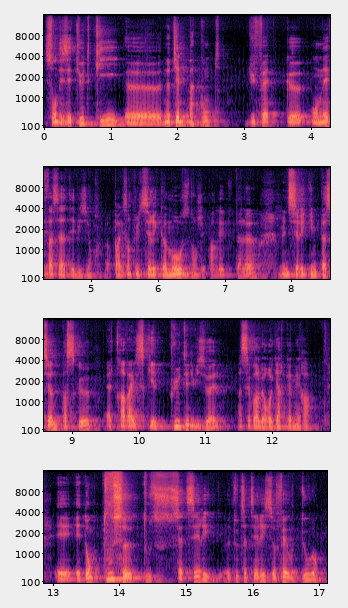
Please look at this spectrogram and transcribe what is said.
sont des études qui ne tiennent pas compte du fait qu'on est face à la télévision. Alors, par exemple, une série comme Oz, dont j'ai parlé tout à l'heure, une série qui me passionne parce qu'elle travaille ce qui est le plus télévisuel, à savoir le regard caméra. Et, donc, toute, cette série, se fait autour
